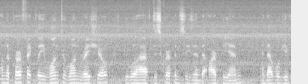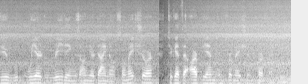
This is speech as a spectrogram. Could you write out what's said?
on a perfectly one-to-one -one ratio you will have discrepancies in the RPM and that will give you weird readings on your dyno. So make sure to get the RPM information perfect.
